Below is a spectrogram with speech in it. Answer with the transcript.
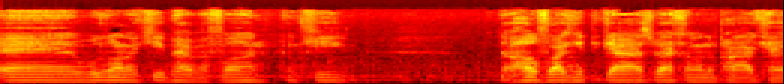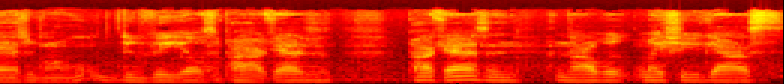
and we're gonna keep having fun and keep. You know, hopefully, I can get the guys back on the podcast. We're gonna do videos and podcasts, podcasts, and you know, I will make sure you guys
